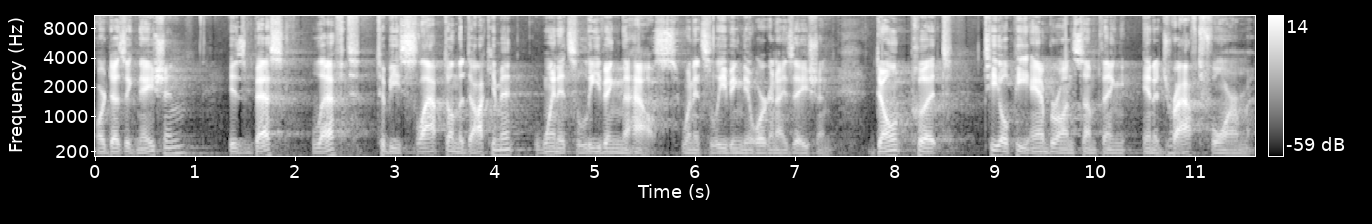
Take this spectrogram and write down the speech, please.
or designation is best left to be slapped on the document when it's leaving the house, when it's leaving the organization. Don't put TLP amber on something in a draft form.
